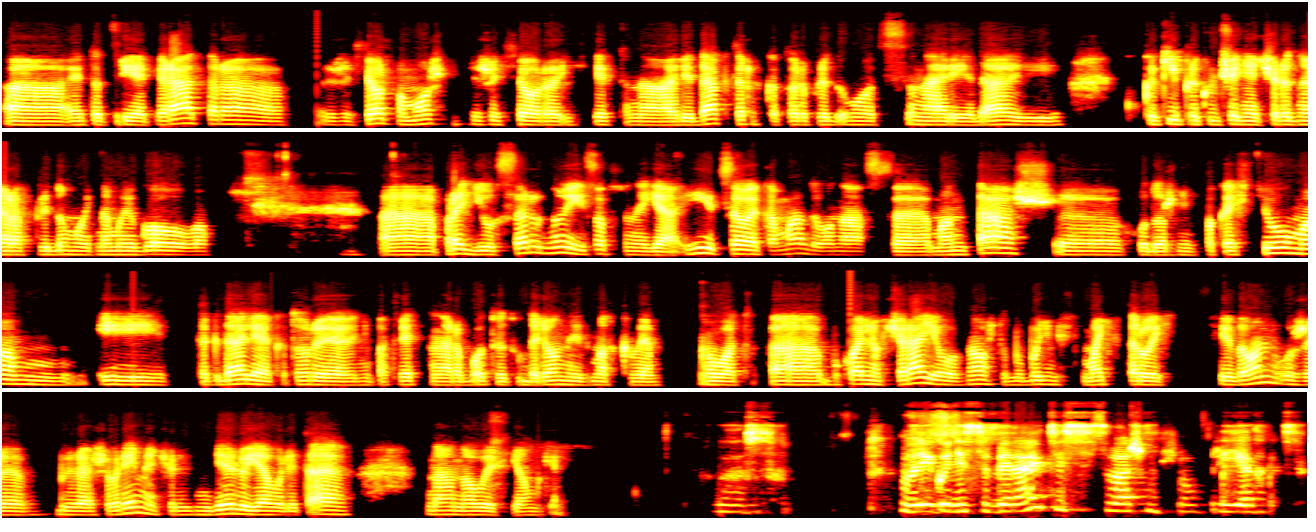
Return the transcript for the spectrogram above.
Это три оператора, режиссер, помощник режиссера, естественно, редактор, который придумывает сценарии, да, и какие приключения очередной раз придумывать на мою голову. А, продюсер, ну и, собственно, я. И целая команда у нас э, монтаж, э, художник по костюмам и так далее, которые непосредственно работают удаленно из Москвы. Вот. Буквально вчера я узнал, что мы будем снимать второй сезон уже в ближайшее время. Через неделю я вылетаю на новые съемки. Класс. В Ригу не собираетесь с вашим шоу приехать?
